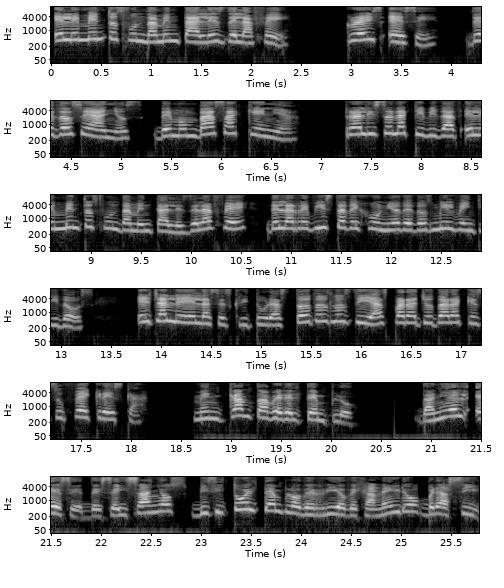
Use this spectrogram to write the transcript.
Elementos fundamentales de la fe. Grace S., de 12 años, de Mombasa, Kenia. Realizó la actividad Elementos fundamentales de la fe de la revista de junio de 2022. Ella lee las escrituras todos los días para ayudar a que su fe crezca. Me encanta ver el templo. Daniel S., de 6 años, visitó el templo de Río de Janeiro, Brasil.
